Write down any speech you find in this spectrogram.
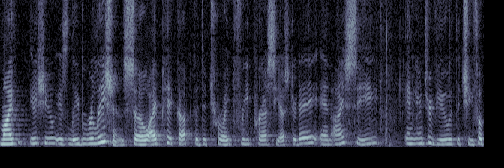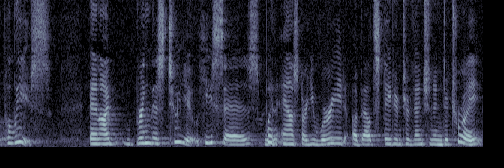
My issue is labor relations. So I pick up the Detroit Free Press yesterday and I see an interview with the chief of police. And I bring this to you. He says, when asked, Are you worried about state intervention in Detroit?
